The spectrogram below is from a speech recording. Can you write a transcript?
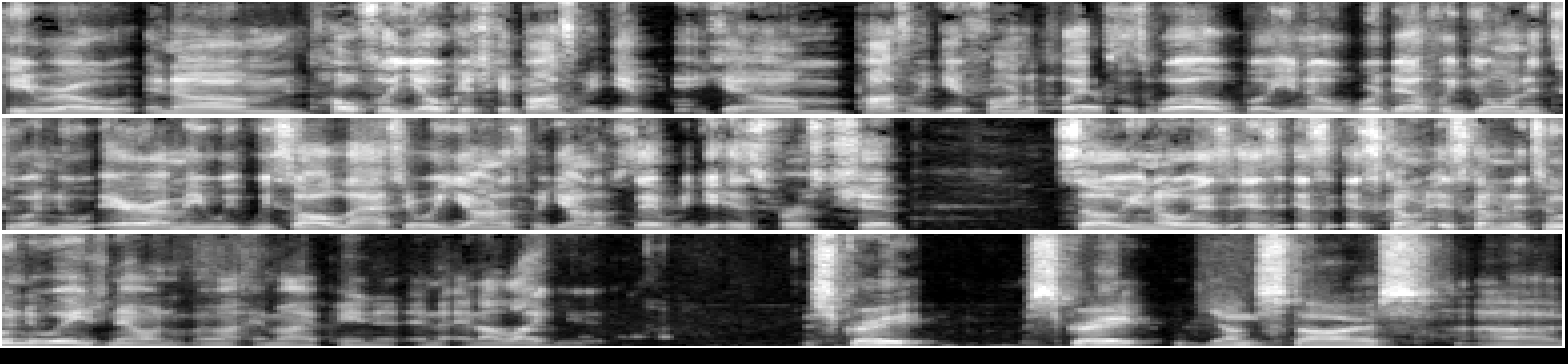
Herro, and um, hopefully Jokic can possibly get can um possibly get far in the playoffs as well. But you know, we're definitely going into a new era. I mean, we, we saw last year with Giannis, when Giannis was able to get his first chip. So you know, it's it's, it's coming it's coming into a new age now, in my, in my opinion, and, and I like it. It's great. It's great. Young stars, uh,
